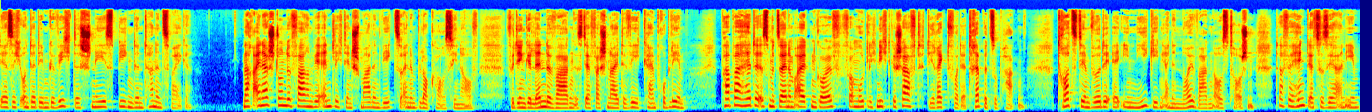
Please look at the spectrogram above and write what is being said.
der sich unter dem Gewicht des Schnees biegenden Tannenzweige. Nach einer Stunde fahren wir endlich den schmalen Weg zu einem Blockhaus hinauf. Für den Geländewagen ist der verschneite Weg kein Problem. Papa hätte es mit seinem alten Golf vermutlich nicht geschafft, direkt vor der Treppe zu parken. Trotzdem würde er ihn nie gegen einen Neuwagen austauschen. Dafür hängt er zu sehr an ihm.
